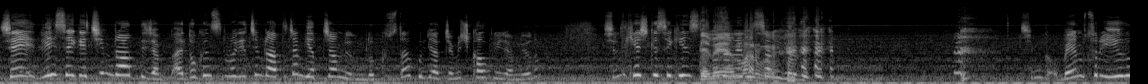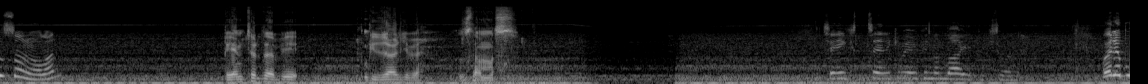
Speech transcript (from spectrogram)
Şey lise geçeyim rahatlayacağım. Ay 9. sınıfa geçeyim rahatlayacağım yatacağım diyordum 9'da. Full yatacağım hiç kalkmayacağım diyordum. Şimdi keşke 8. sınıfa mı? dönebilsem diyordum. Şimdi benim tur iyi hızlanıyor lan. Benim tır da bir güzel gibi hızlanması. Seninki, seninki benimkinden daha iyi büyük ihtimalle. Böyle bu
